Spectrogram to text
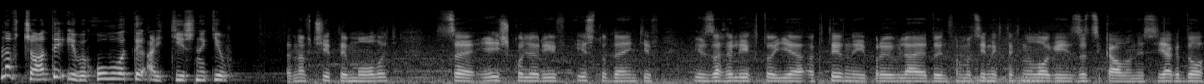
навчати і виховувати айтішників. навчити молодь. Це і школярів, і студентів, і взагалі хто є активний і проявляє до інформаційних технологій зацікавленість, як до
